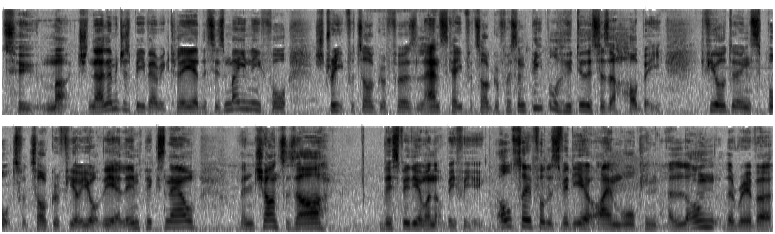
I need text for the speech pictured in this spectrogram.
too much. Now, let me just be very clear. This is mainly for street photographers, landscape photographers, and people who do this as a hobby. If you're doing sports photography or you're at the Olympics now, then chances are this video might not be for you. Also for this video, I am walking along the river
